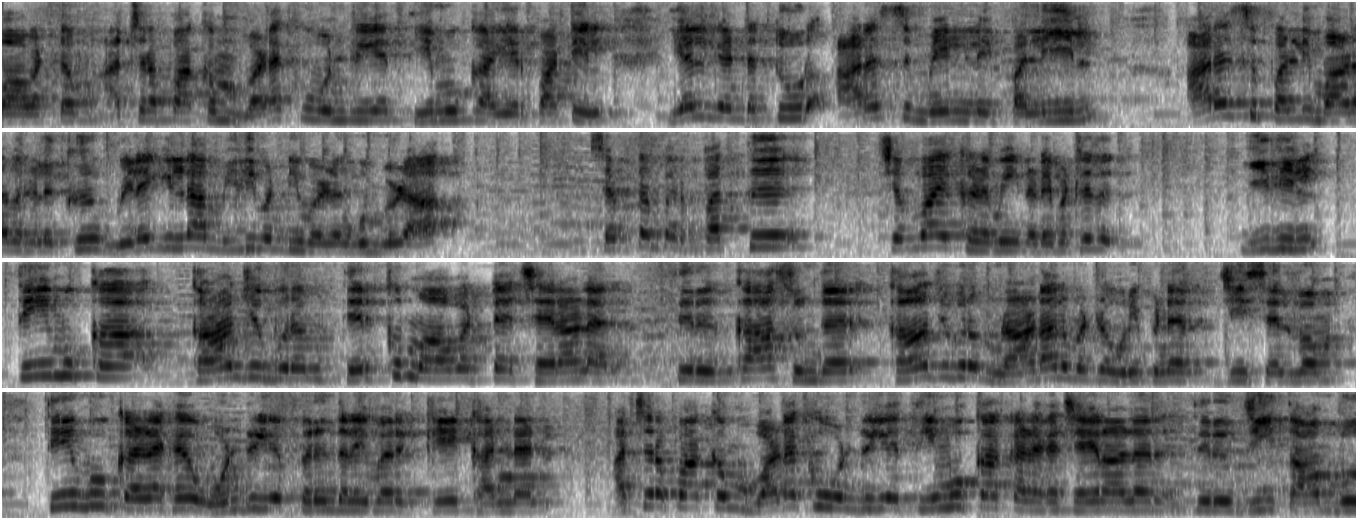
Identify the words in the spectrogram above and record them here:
மாவட்டம் அச்சரப்பாக்கம் வடக்கு ஒன்றிய திமுக ஏற்பாட்டில் எல் எண்டத்தூர் அரசு மேல்நிலைப் பள்ளியில் அரசு பள்ளி மாணவர்களுக்கு விலையில்லா மிதிவண்டி வழங்கும் விழா செப்டம்பர் பத்து செவ்வாய்க்கிழமை நடைபெற்றது. இதில் திமுக காஞ்சிபுரம் தெற்கு மாவட்ட செயலாளர் திரு கா. சுந்தர் காஞ்சிபுரம் நாடாளுமன்ற உறுப்பினர் ஜி. செல்வம் திமுக கழக ஒன்றிய பெருந்தலைவர் கே. கண்ணன் அச்சரப்பாக்கம் வடக்கு ஒன்றிய திமுக கழக செயலாளர் திரு ஜி. தாம்பு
